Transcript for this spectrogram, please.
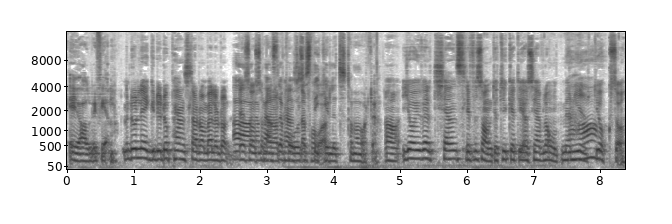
är ju aldrig fel. Men då lägger du, då penslar de, eller då, det är Ja, så de som när de penslar på och så penslar sticker lite så tar man bort det. Ja, jag är ju väldigt känslig för sånt. Jag tycker att det gör så jävla ont men jag njuter ju också.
